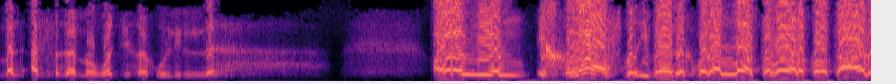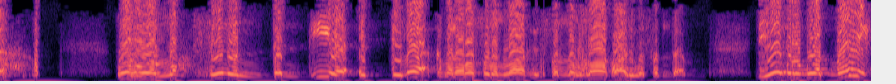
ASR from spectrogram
man aslama wajhahu lillah. Orang yang ikhlas beribadah kepada Allah tabaraka wa taala. وهو محسن dan dia ittiba kepada Rasulullah sallallahu alaihi wasallam. Dia berbuat baik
